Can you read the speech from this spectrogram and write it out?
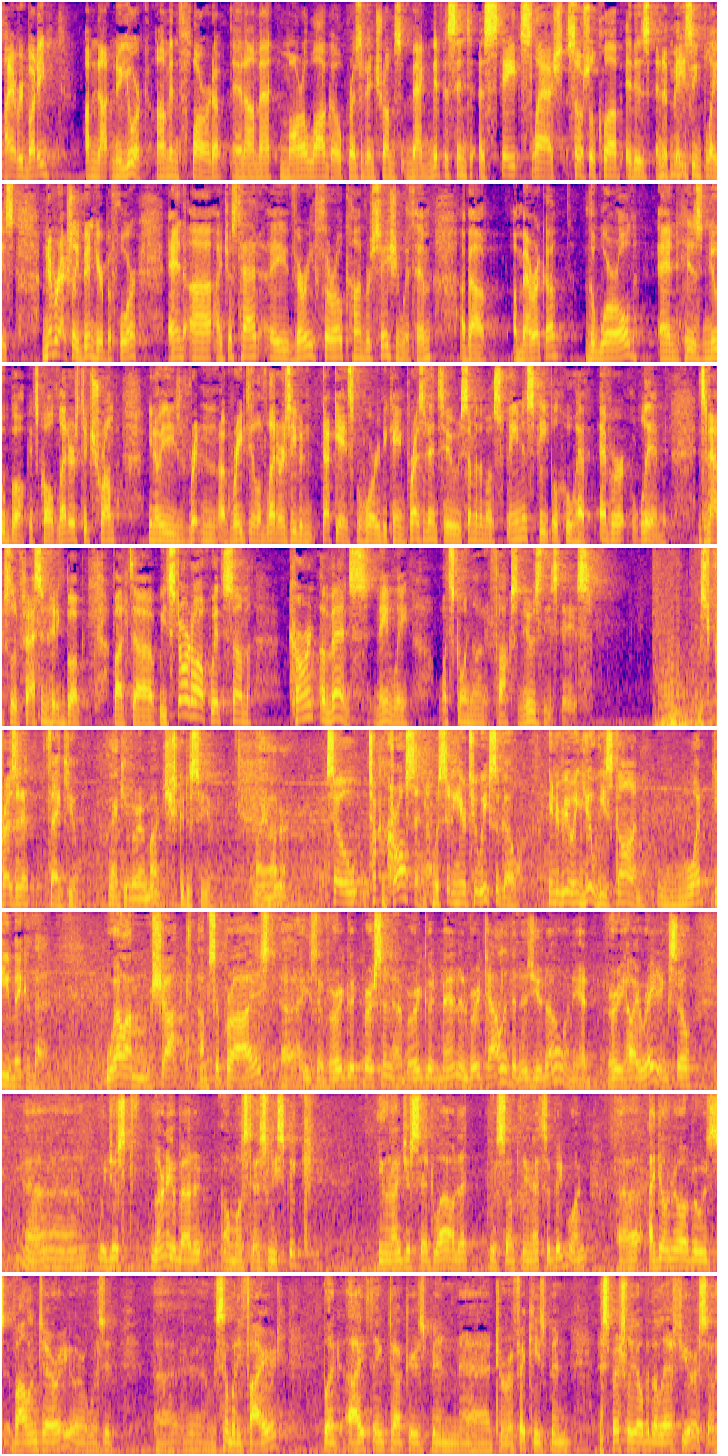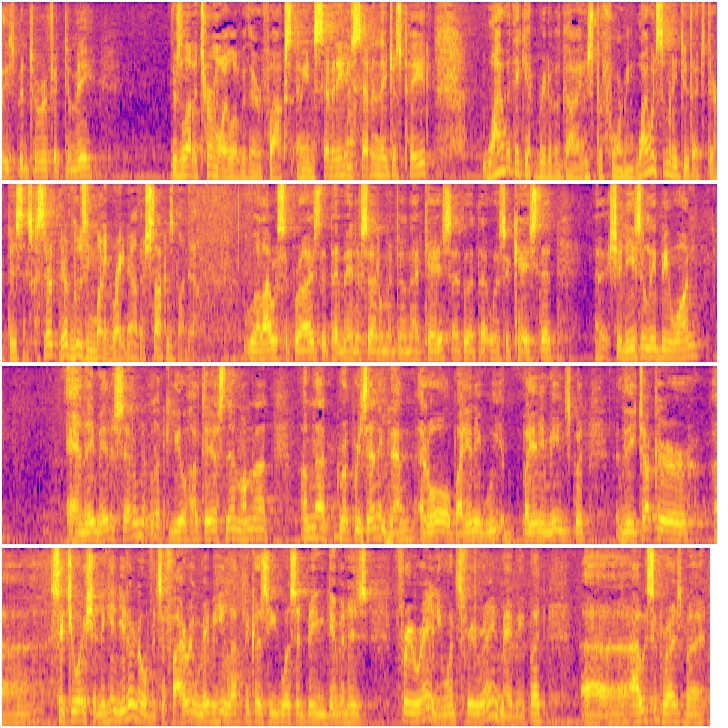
Hi, everybody. I'm not in New York. I'm in Florida, and I'm at Mar-a-Lago, President Trump's magnificent estate slash social club. It is an amazing place. I've never actually been here before, and uh, I just had a very thorough conversation with him about America, the world, and his new book. It's called Letters to Trump. You know, he's written a great deal of letters, even decades before he became president, to some of the most famous people who have ever lived. It's an absolute fascinating book. But uh, we start off with some current events, namely what's going on at Fox News these days. Mr. President, thank you. Thank you very much. It's good to see you. My honor. So, Tucker Carlson was sitting here two weeks ago interviewing you. He's gone. What do you make of that? Well, I'm shocked. I'm surprised. Uh, he's a very good person, a very good man, and very talented, as you know, and he had very high ratings. So uh, we're just learning about it almost as we speak. You and I just said, wow, that was something, that's a big one. Uh, I don't know if it was voluntary or was it uh, somebody fired, but I think Tucker's been uh, terrific. He's been especially over the last year or so. He's been terrific to me. There's a lot of turmoil over there at Fox. I mean, 787 yeah. they just paid. Why would they get rid of a guy who's performing? Why would somebody do that to their business? Because they're, they're losing money right now. Their stock has gone down. Well, I was surprised that they made a settlement on that case. I thought that was a case that uh, should easily be won. And they made a settlement. Look, you'll have to ask them. I'm not, I'm not representing them at all by any by any means. But the Tucker uh, situation, again, you don't know if it's a firing. Maybe he left because he wasn't being given his free rein. He wants free rein, maybe. But uh, I was surprised by it.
